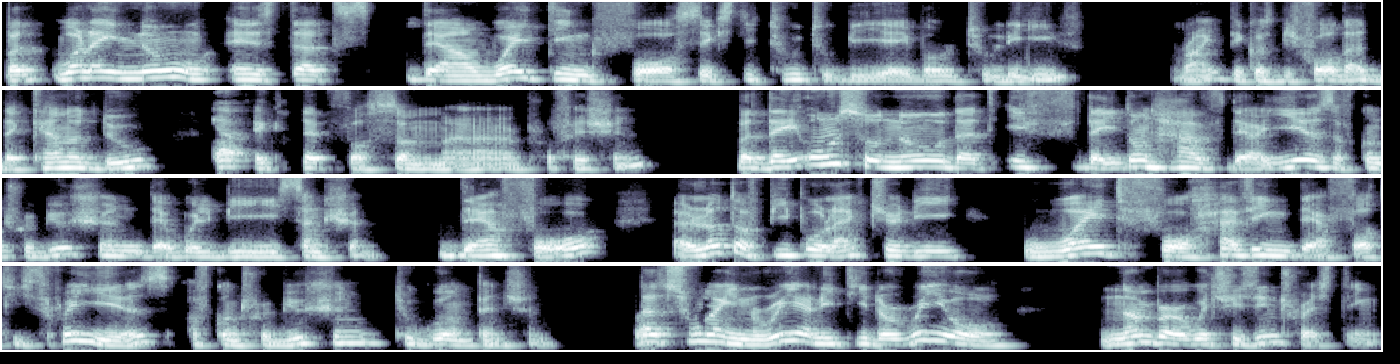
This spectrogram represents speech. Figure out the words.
But what I know is that they are waiting for 62 to be able to leave, right? Because before that, they cannot do, yep. except for some uh, profession. But they also know that if they don't have their years of contribution, there will be sanctioned. Therefore, a lot of people actually wait for having their 43 years of contribution to go on pension. That's why, in reality, the real number, which is interesting,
